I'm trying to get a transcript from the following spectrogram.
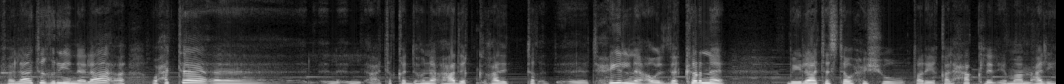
فلا تغرينا لا وحتى آه، أعتقد هنا هذه هذه تحيلنا أو تذكرنا بلا تستوحشوا طريق الحق للإمام علي.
